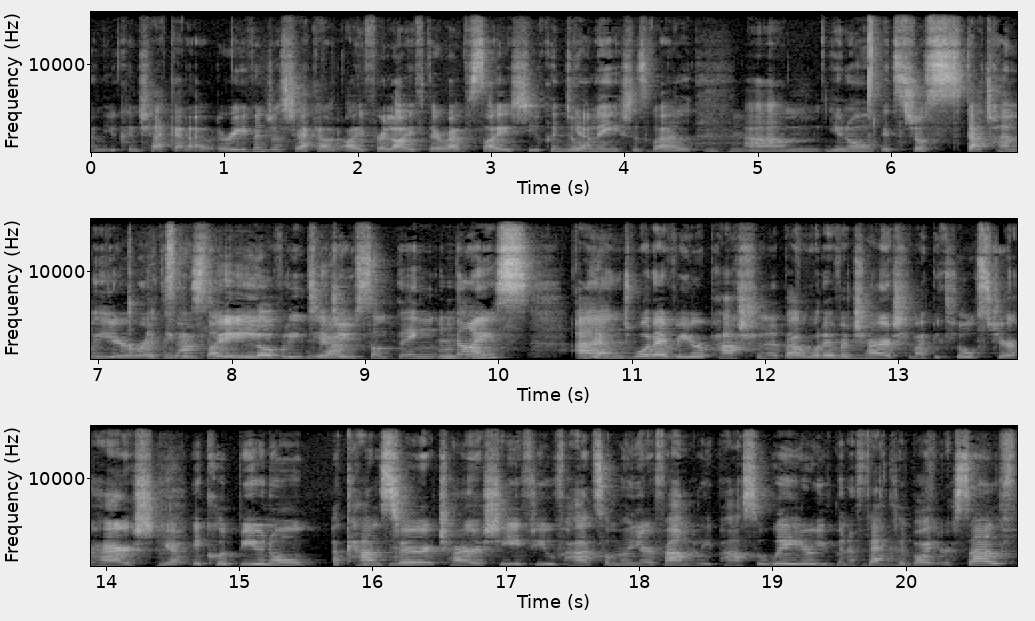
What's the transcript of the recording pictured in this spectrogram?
and you can check it out, or even just check out I for Life, their website. You can Yeah. donate as well. Um, you know, it's just that time of year where I think it's like lovely to Yeah. Mm-hmm. do something nice. And whatever you're passionate about, whatever charity might be close to your heart, Mm. Yeah. Mm-hmm. it could be, you know, a cancer charity if you've had someone in your family pass away or you've been Mm-hmm. affected by it yourself.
